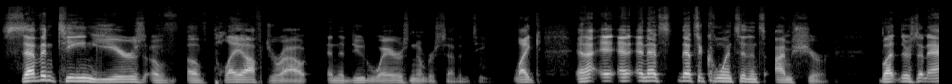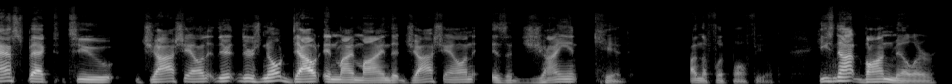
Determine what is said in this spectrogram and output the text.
17 years of of playoff drought, and the dude wears number 17. Like, and I, and, and that's that's a coincidence, I'm sure. But there's an aspect to Josh Allen. There, there's no doubt in my mind that Josh Allen is a giant kid on the football field. He's not Von Miller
